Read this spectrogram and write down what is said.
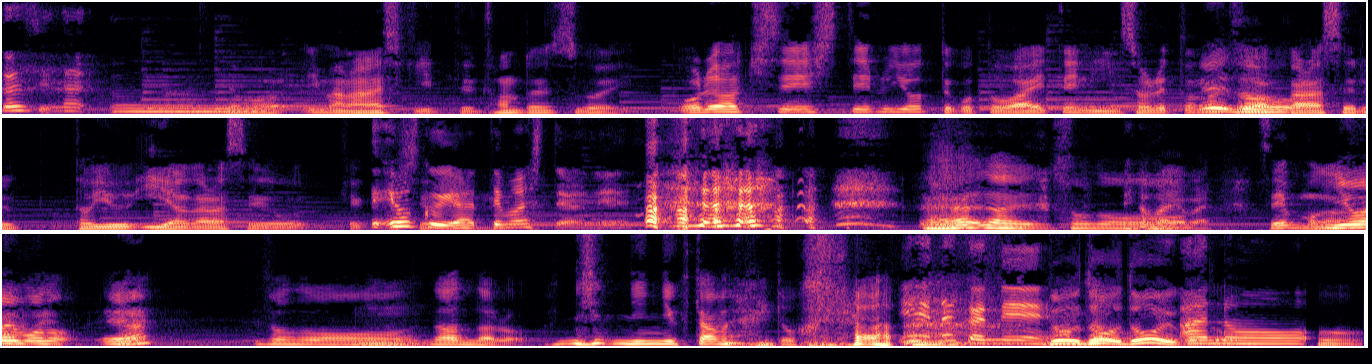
難しいな。うん。でも、今の話聞いて、本当にすごい、俺は規制してるよってことを相手にそれとなく分からせるという嫌がらせを結構よくやってまましたよね。え、なに、その、やばいやばい。全部が匂い分かんない物、え？その、うんなんだろう、に、にんにく食べないとかさ、え、なんかね、どう、どう、どういうこと？あの、うん結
